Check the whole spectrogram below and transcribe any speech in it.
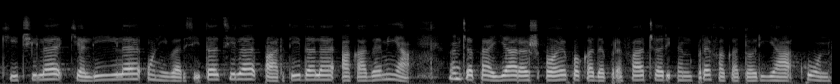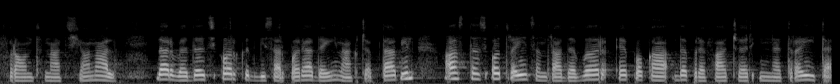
chicile, cheliile, universitățile, partidele, academia. Începea iarăși o epocă de prefaceri în prefăcătoria cu un front național. Dar vedeți, oricât vi s-ar părea de inacceptabil, astăzi o trăiți într-adevăr epoca de prefaceri netrăite.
